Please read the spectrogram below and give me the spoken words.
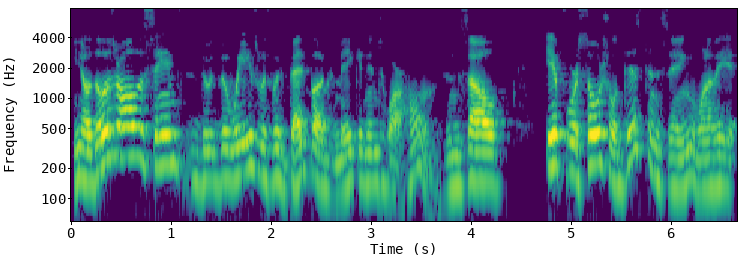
you know, those are all the same, the, the ways with which bed bugs make it into our homes. And so if we're social distancing, one of the,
